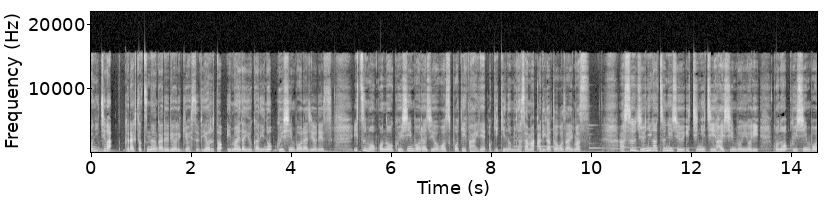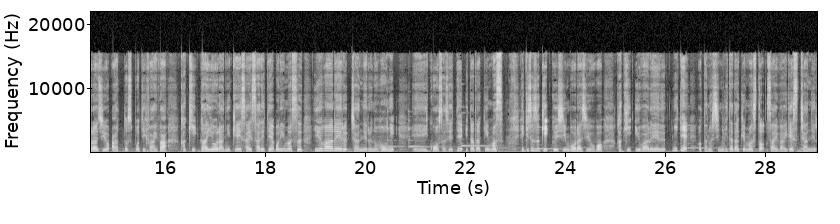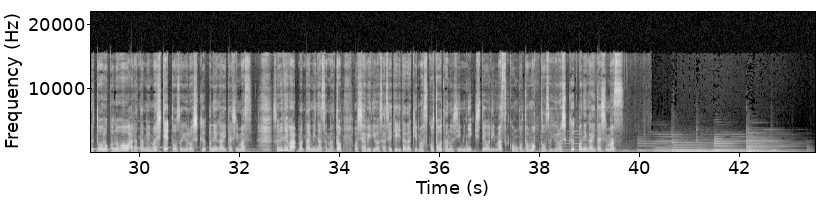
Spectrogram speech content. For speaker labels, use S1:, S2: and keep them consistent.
S1: こんにちは。暮らしとつながる料理教室ビオルト今枝ゆかりの食いしん坊ラジオです。いつもこの食いしん坊ラジオを Spotify でお聞きの皆様ありがとうございます。明日12月21日配信分よりこの食いしん坊ラジオアット Spotify は下記概要欄に掲載されております URL チャンネルの方に、えー、移行させていただきます。引き続き食いしん坊ラジオを下記 URL にてお楽しみいただけますと幸いです。チャンネル登録の方を改めましてどうぞよろしくお願いいたします。それではまた皆様とおしゃべりをさせていただけますことを楽しみにしております。今後ともどうぞよろしくお願いいたします。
